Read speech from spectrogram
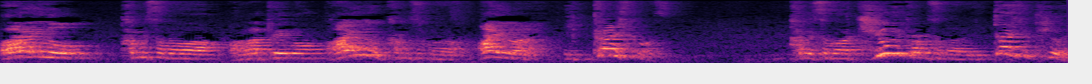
愛の神様はアガペの愛の神様は愛は一貫してます。神様は清い神様は一貫して清い。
